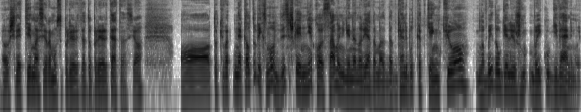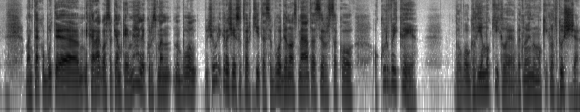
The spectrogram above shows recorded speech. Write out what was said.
švietimas yra mūsų prioritetų prioritetas. Jo? O tokiu vat nekaltų veiksmų visiškai nieko sąmoningai nenorėdamas, bet gali būti, kad kenkiu labai daugelį vaikų gyvenimui. Man teko būti Nikaragos tokiam kaimelį, kuris man nu, buvo žiauriai gražiai sutvarkytas. Buvo dienos metas ir sakau, o kur vaikai? Galvojau, gal jie mokykloje, bet nueinu mokyklą tuščią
